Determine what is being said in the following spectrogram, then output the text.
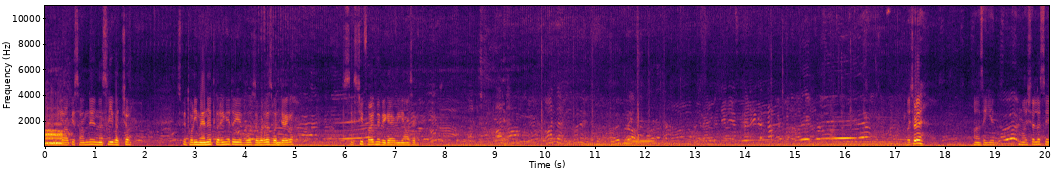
आपके सामने नस्ली बच्चा। इस पर थोड़ी मेहनत करेंगे तो ये बहुत ज़बरदस्त बन जाएगा। सिक्सटी फाइव में बिका अभी यहाँ से। बछड़े? हाँ सही है। माशाल्लाह से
